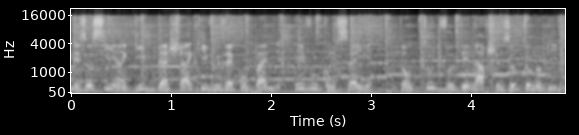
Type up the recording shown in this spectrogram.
mais aussi un guide d'achat qui vous accompagne et vous conseille dans toutes vos démarches automobiles.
